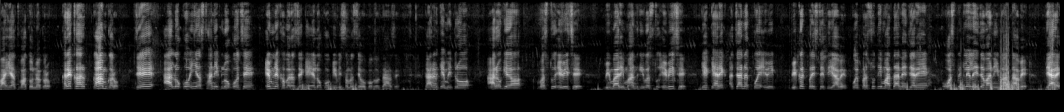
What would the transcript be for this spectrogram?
વાહિયાત વાતો ન કરો. ખરેખર કામ કરો. જે આ લોકો અહીંયા સ્થાનિક લોકો છે, એમને ખબર હશે કે એ લોકો કેવી સમસ્યાઓ ભોગવતા હશે. કારણ કે મિત્રો, આરોગ્ય વસ્તુ એવી છે, બીમારી માંદગી વસ્તુ એવી છે કે ક્યારેક અચાનક કોઈ એવી વિકટ પરિસ્થિતિ આવે, કોઈ પ્રસૂતિ માતાને જ્યારે હોસ્પિટલે લઈ જવાની વાત આવે, ત્યારે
